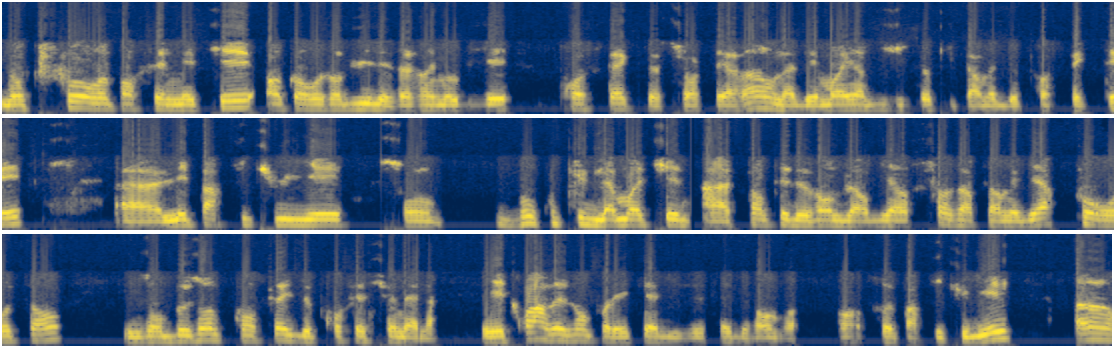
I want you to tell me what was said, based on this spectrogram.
Donc, il faut repenser le métier. Encore aujourd'hui, les agents immobiliers prospectent sur le terrain. On a des moyens digitaux qui permettent de prospecter. Euh, les particuliers sont beaucoup plus de la moitié à tenter de vendre leurs biens sans intermédiaire. Pour autant, ils ont besoin de conseils de professionnels. Et les trois raisons pour lesquelles ils essaient de vendre entre particuliers, un,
